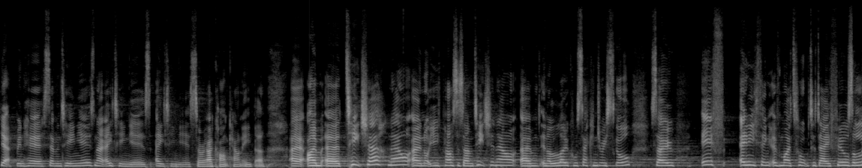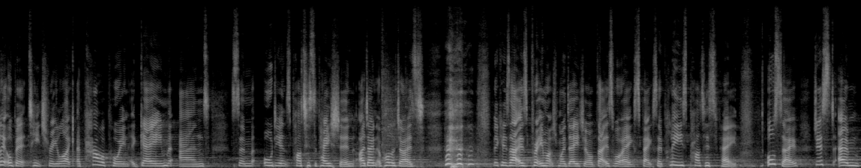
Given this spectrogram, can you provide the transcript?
yeah, been here 17 years, no, 18 years, 18 years, sorry, I can't count either. Uh, I'm a teacher now, uh, not youth pastor, so I'm a teacher now um, in a local secondary school. So if anything of my talk today feels a little bit teachery, like a PowerPoint, a game, and some audience participation, I don't apologise because that is pretty much my day job. That is what I expect. So please participate. Also, just um,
